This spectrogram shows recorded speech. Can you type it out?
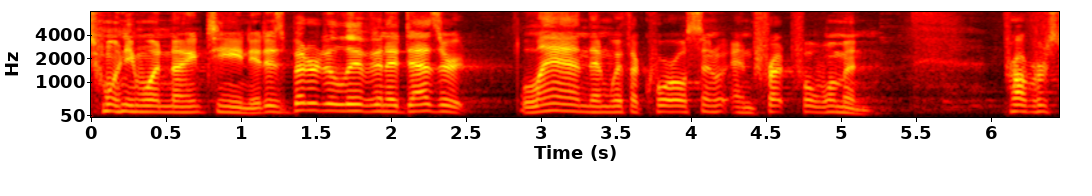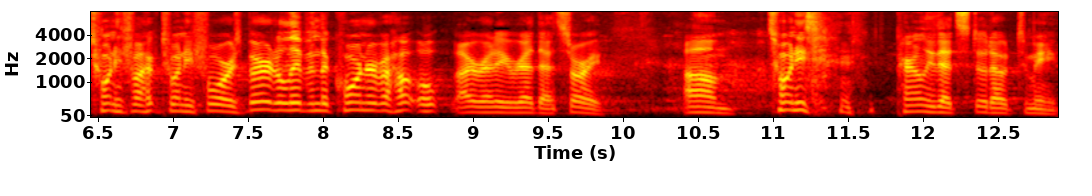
21:19 It is better to live in a desert land than with a quarrelsome and fretful woman. Proverbs 25:24 It's better to live in the corner of a house. Oh, I already read that. Sorry. Um, 20 apparently that stood out to me.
